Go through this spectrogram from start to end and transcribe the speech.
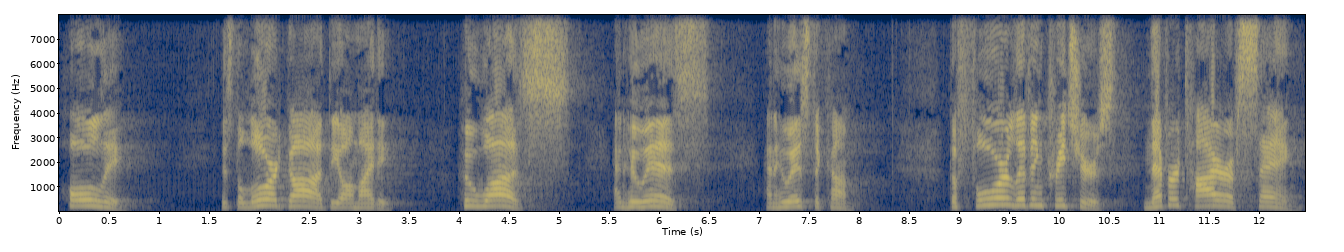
holy is the Lord God the Almighty, who was, and who is, and who is to come. The four living creatures never tire of saying,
